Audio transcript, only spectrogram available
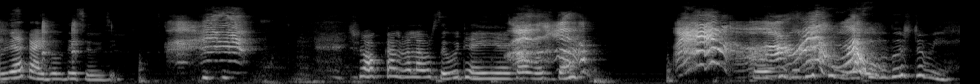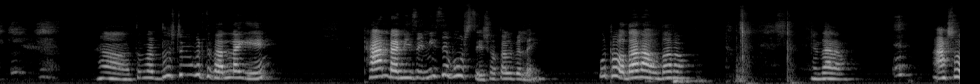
ওই একাই ডলতেছে ওই যে। সকালবেলা উঠছে উঠে এই এক অবস্থা। শুধু দুষ্টুমি, দুষ্টুমি। হ্যাঁ তোমার দুষ্টুমি করতে ভালো লাগে? ঠান্ডা নিচে নিচে বসছে সকালবেলায়। উঠো দাঁড়াও দাঁড়াও। হ্যাঁ দাঁড়াও। আসো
